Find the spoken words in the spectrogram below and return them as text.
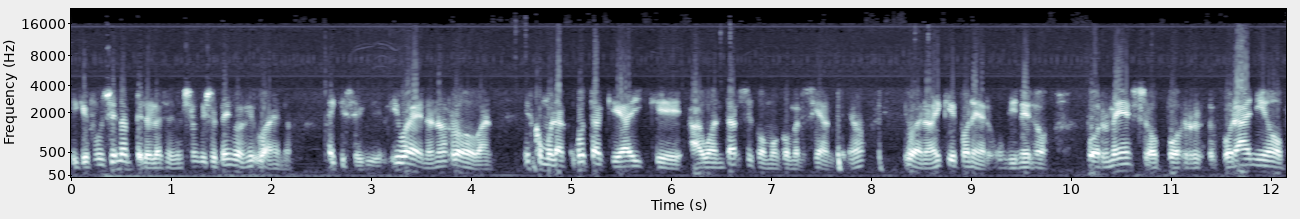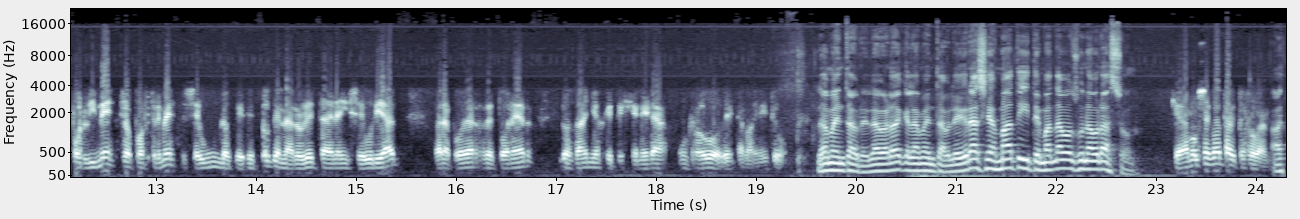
y que funciona, pero la sensación que yo tengo es que, bueno, hay que seguir. Y bueno, nos roban. Es como la cuota que hay que aguantarse como comerciante, ¿no? Y bueno, hay que poner un dinero por mes o por, por año o por bimestre o por trimestre, según lo que te toque en la ruleta de la inseguridad, para poder reponer los daños que te genera un robo de esta magnitud. Lamentable, la verdad que lamentable. Gracias, Mati, y te mandamos un abrazo. Quedamos en contacto, Rubén. Hasta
